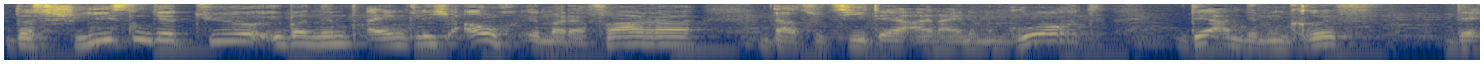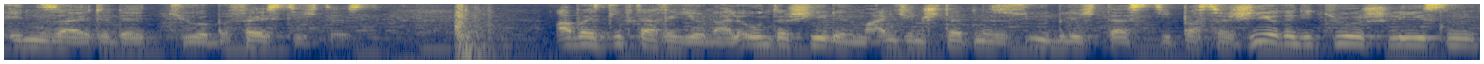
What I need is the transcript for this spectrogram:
Das Schließen der Tür übernimmt eigentlich auch immer der Fahrer. Dazu zieht er an einem Gurt, der an dem Griff der Innenseite der Tür befestigt ist. Aber es gibt da regionale Unterschiede. In manchen Städten ist es üblich, dass die Passagiere die Tür schließen.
